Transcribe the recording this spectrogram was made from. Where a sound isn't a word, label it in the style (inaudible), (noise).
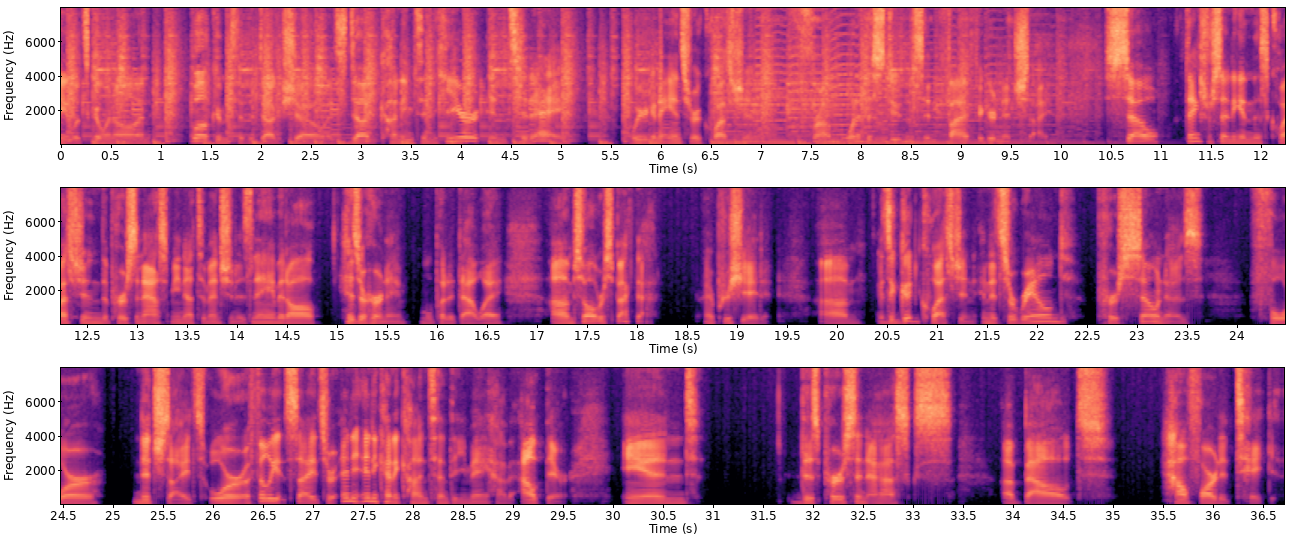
Hey, what's going on? Welcome to the Doug Show. It's Doug Cunnington here, and today we're going to answer a question from one of the students in Five Figure Niche Site. So, thanks for sending in this question. The person asked me not to mention his name at all, his or her name, we'll put it that way. Um, so, I'll respect that. I appreciate it. Um, it's a good question, and it's around personas for niche sites or affiliate sites or any any kind of content that you may have out there. And this person asks about how far to take it.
